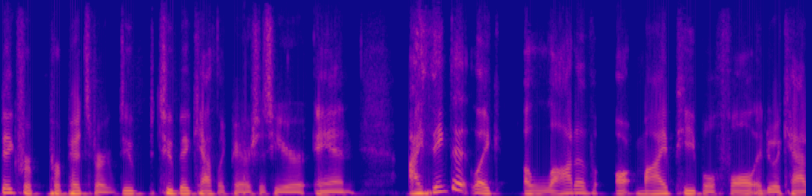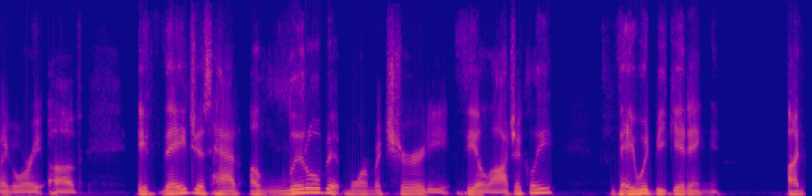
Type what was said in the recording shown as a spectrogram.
big for for Pittsburgh, do two big Catholic parishes here, and I think that like a lot of my people fall into a category of if they just had a little bit more maturity theologically, they would be getting an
